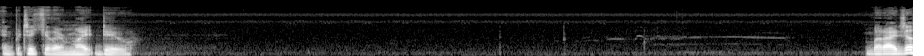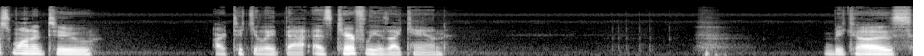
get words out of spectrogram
in particular, might do. But I just wanted to articulate that as carefully as I can. Because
